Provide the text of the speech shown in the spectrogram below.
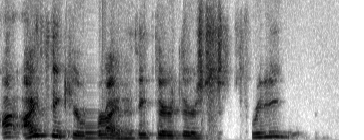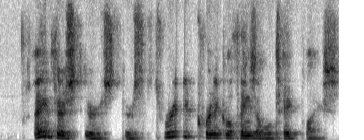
I, I think you're right. I think there there's three I think there's there's there's three critical things that will take place.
